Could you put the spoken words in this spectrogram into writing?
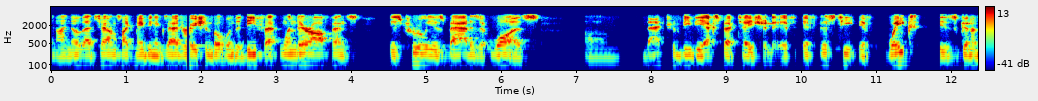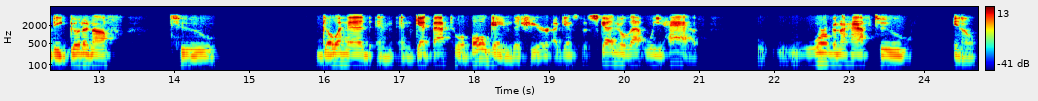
and I know that sounds like maybe an exaggeration, but when the defense when their offense is truly as bad as it was, um, that should be the expectation. If if this team if Wake is going to be good enough to go ahead and, and get back to a bowl game this year against the schedule that we have, we're going to have to, you know,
